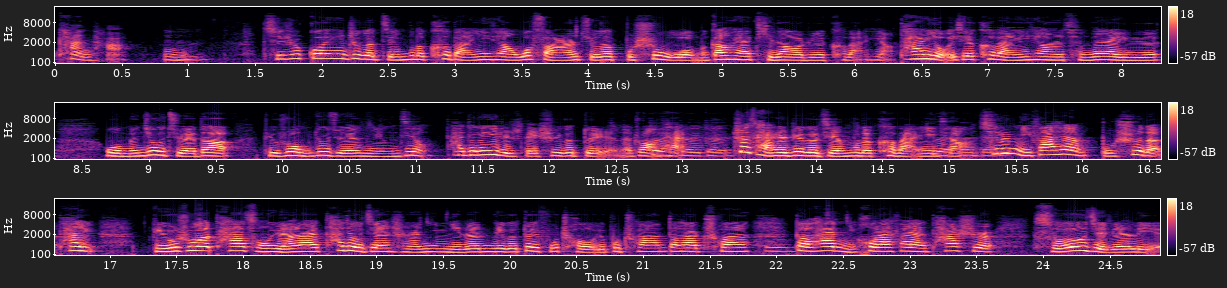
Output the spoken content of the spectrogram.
看她。嗯。其实关于这个节目的刻板印象，我反而觉得不是我们刚才提到的这些刻板印象，它有一些刻板印象是存在于，我们就觉得，比如说我们就觉得宁静，他就一直得是一个怼人的状态，对对，这才是这个节目的刻板印象。其实你发现不是的，她，比如说她从原来她就坚持你你的那个队服丑我就不穿，到她穿，到她你后来发现她是所有姐姐里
